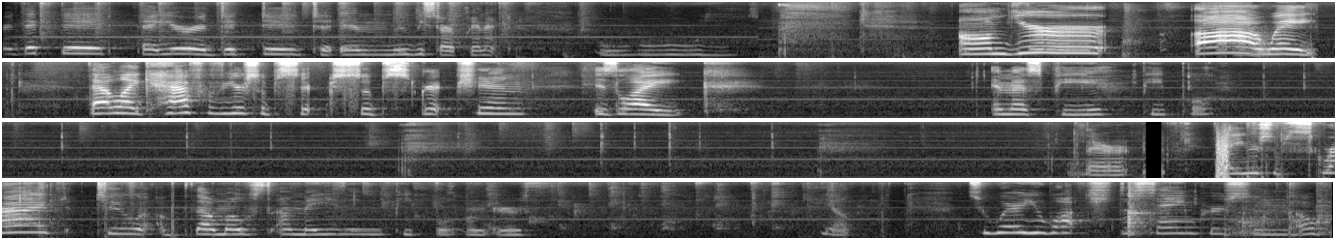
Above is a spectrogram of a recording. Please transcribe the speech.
Addicted that you're addicted to in Movie Star Planet. Um, you're ah wait, that like half of your subs- subscription is like MSP people. There. Subscribed to the most amazing people on earth. Yep. To where you watch the same person over.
